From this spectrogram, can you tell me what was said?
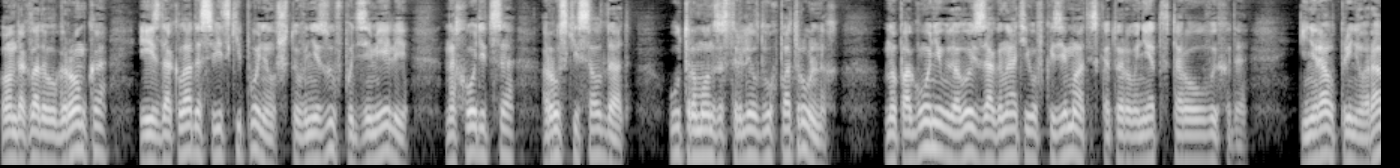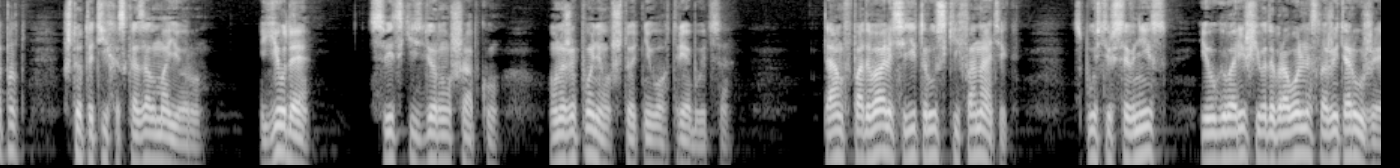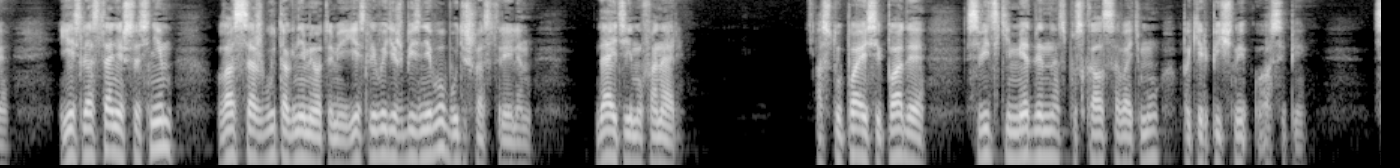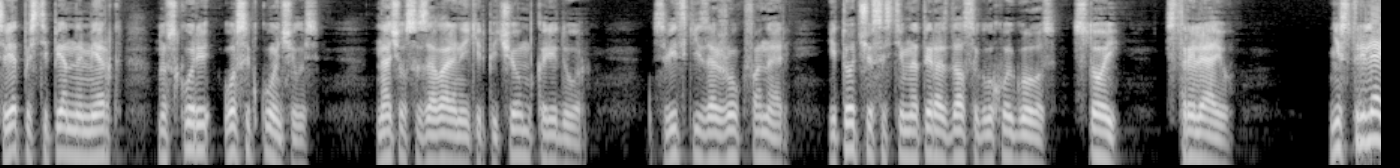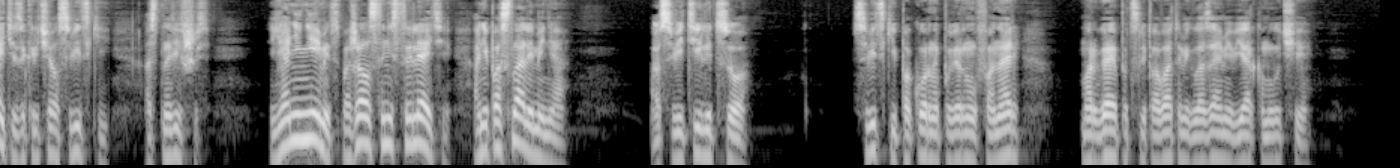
Он докладывал громко, и из доклада Свицкий понял, что внизу, в подземелье, находится русский солдат. Утром он застрелил двух патрульных, но погоне удалось загнать его в каземат, из которого нет второго выхода. Генерал принял рапорт, что-то тихо сказал майору. «Юде!» Свицкий сдернул шапку. Он уже понял, что от него требуется. «Там в подвале сидит русский фанатик. Спустишься вниз — и уговоришь его добровольно сложить оружие. Если останешься с ним, вас сожгут огнеметами. Если выйдешь без него, будешь расстрелян. Дайте ему фонарь. Оступаясь и падая, Свицкий медленно спускался во тьму по кирпичной осыпи. Свет постепенно мерк, но вскоре осыпь кончилась. Начался заваленный кирпичом коридор. Свицкий зажег фонарь, и тотчас из темноты раздался глухой голос. «Стой! Стреляю!» «Не стреляйте!» — закричал Свицкий, остановившись. «Я не немец, пожалуйста, не стреляйте! Они послали меня!» «Освети лицо!» Свицкий покорно повернул фонарь, моргая подслеповатыми глазами в ярком луче.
